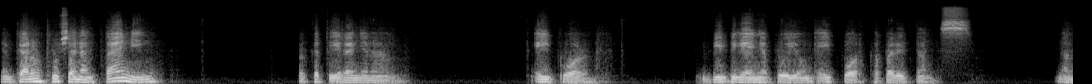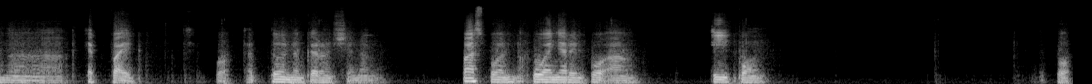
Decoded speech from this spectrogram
nagkaroon po siya ng timing pagkatira niya ng A4 ibibigay niya po yung A4 kapalit ng ng uh, F5. Po. At doon nagkaroon siya ng pass. Nakuha niya rin po ang A pawn. Po.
